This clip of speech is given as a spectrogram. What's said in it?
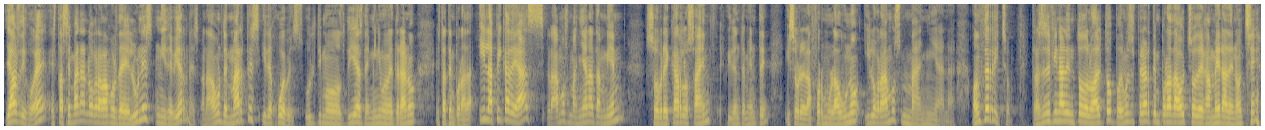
Ya os digo, ¿eh? esta semana no grabamos de lunes ni de viernes, grabamos de martes y de jueves, últimos días de mínimo veterano esta temporada. Y la pica de As, grabamos mañana también, sobre Carlos Sainz, evidentemente, y sobre la Fórmula 1, y lo grabamos mañana. 11 Richo, tras ese final en todo lo alto, ¿podemos esperar temporada 8 de Gamera de noche?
